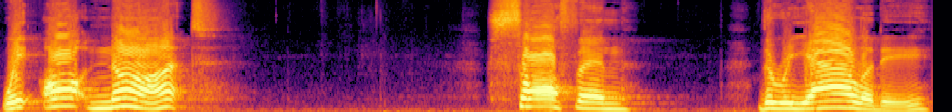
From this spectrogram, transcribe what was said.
we ought not soften the reality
